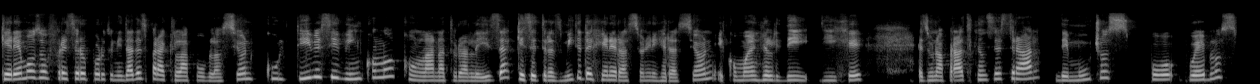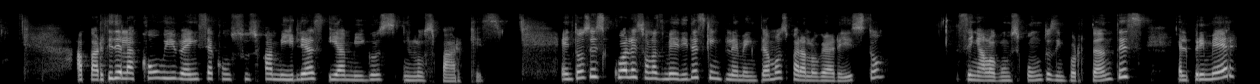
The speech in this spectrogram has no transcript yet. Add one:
queremos ofrecer oportunidades para que la población cultive ese vínculo con la naturaleza que se transmite de generación en generación y como Ángel dije, es una práctica ancestral de muchos pueblos a partir de la convivencia con sus familias y amigos en los parques. Entonces, ¿cuáles son las medidas que implementamos para lograr esto? señalo algunos puntos importantes. El primer,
